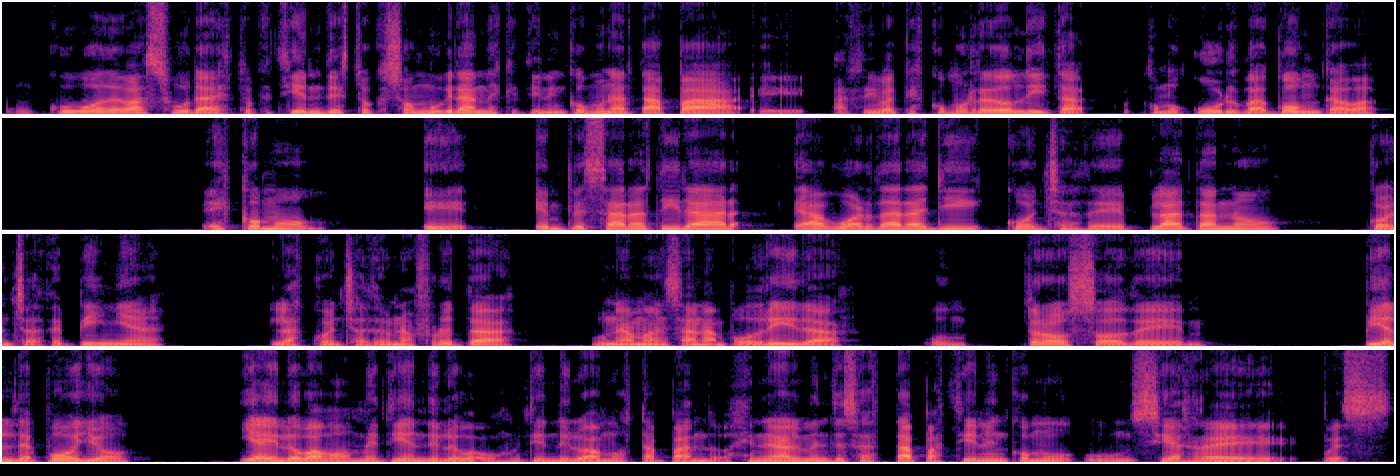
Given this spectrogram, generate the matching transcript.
un cubo de basura de estos que tienen, de estos que son muy grandes, que tienen como una tapa eh, arriba que es como redondita, como curva, cóncava. Es como eh, empezar a tirar, a guardar allí conchas de plátano, conchas de piña, las conchas de una fruta, una manzana podrida, un trozo de piel de pollo, y ahí lo vamos metiendo y lo vamos metiendo y lo vamos tapando. Generalmente esas tapas tienen como un cierre, pues,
